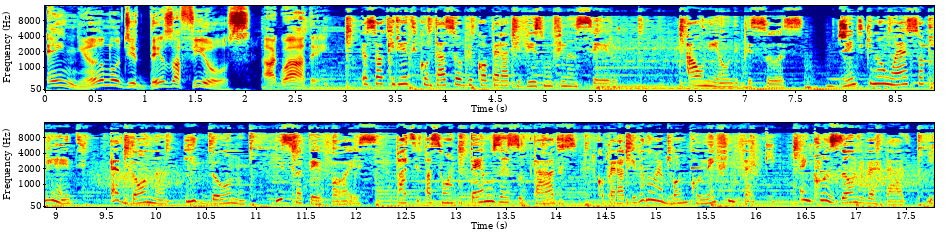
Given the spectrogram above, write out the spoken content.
em ano de desafios. Aguardem. Eu só queria te contar sobre o cooperativismo financeiro a união de pessoas. Gente que não é só cliente, é dona e dono. Isso é ter voz. Participação até nos resultados. Cooperativa não é banco nem fintech. É inclusão de verdade. E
